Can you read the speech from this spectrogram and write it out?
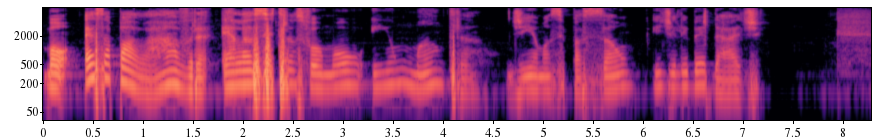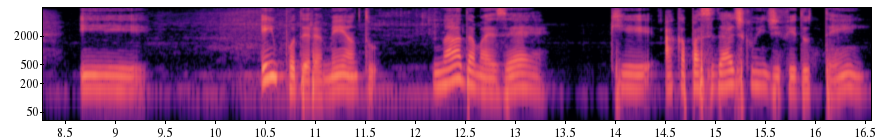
Bom, essa palavra ela se transformou em um mantra de emancipação e de liberdade. E empoderamento nada mais é que a capacidade que o indivíduo tem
